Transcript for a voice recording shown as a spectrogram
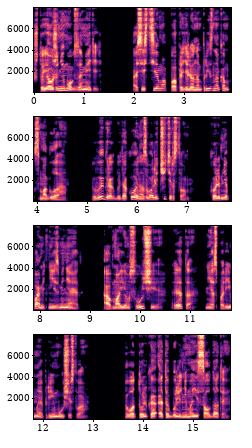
что я уже не мог заметить. А система по определенным признакам смогла. В играх бы такое назвали читерством, коли мне память не изменяет. А в моем случае это неоспоримое преимущество. Вот только это были не мои солдаты.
